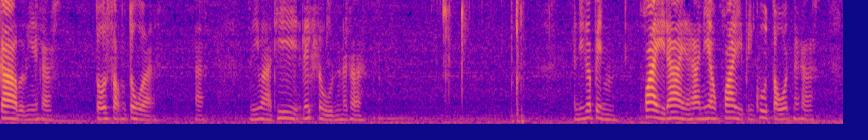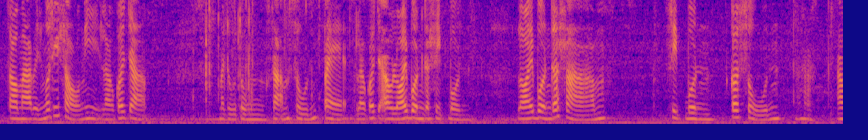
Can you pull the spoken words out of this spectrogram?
เก้าแบบนี้นะคะโต๊ดสองตัวอะอันนี้มาที่เลขศูนย์นะคะ อันนี้ก็เป็นไขว้ได้นะคะ อันนี้เอาไขว้เป็นคู่โต๊ดนะคะ ต่อมาเป็นงวดที่สองนี่เราก็จะมาดูตรงสามศูนย์แปดเราก็จะเอาร้อยบนกับสิบบนร้อยบนก็สามสิบบนก็ศูนย์นะคะเอา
